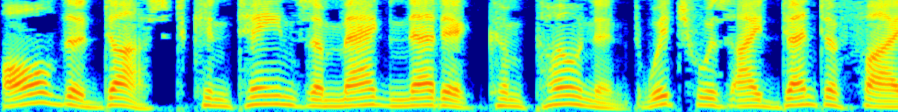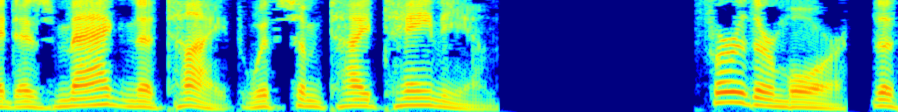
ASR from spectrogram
All the dust contains a magnetic component which was identified as magnetite with some titanium. Furthermore, the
